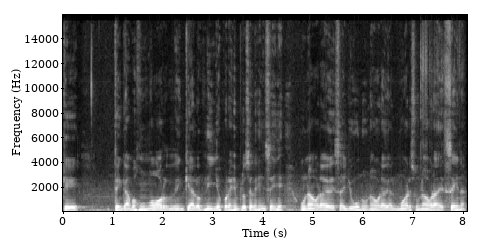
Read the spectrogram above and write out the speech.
que tengamos un orden, que a los niños, por ejemplo, se les enseñe una hora de desayuno, una hora de almuerzo, una hora de cena,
